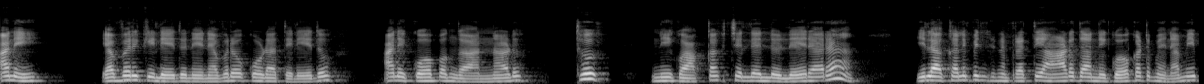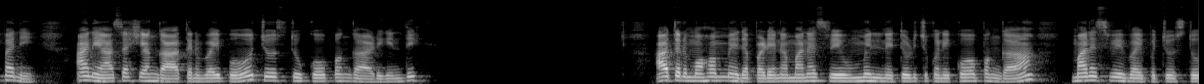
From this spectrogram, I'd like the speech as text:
అని ఎవ్వరికీ లేదు నేనెవరో కూడా తెలియదు అని కోపంగా అన్నాడు. థు నీకు అక్క చెల్లెళ్ళు లేరారా? ఇలా కనిపించిన ప్రతి ఆడదాన్ని గోకటమేనా మీ పని? అని అసహ్యంగా అతని వైపు చూస్తూ కోపంగా అడిగింది. అతని మొహం మీద పడిన మనస్వి ఉమ్మిల్ని తుడుచుకుని కోపంగా మనస్వి వైపు చూస్తూ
